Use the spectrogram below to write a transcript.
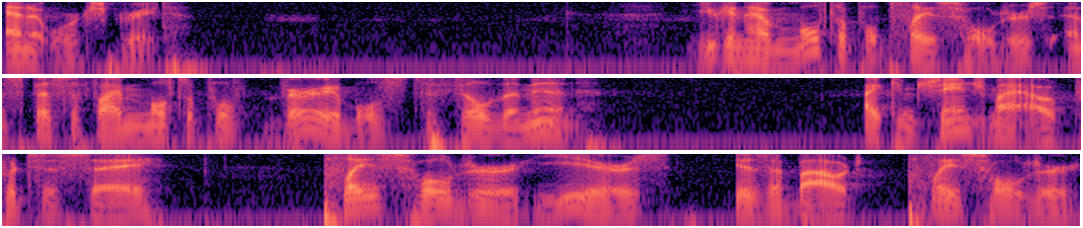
And it works great. You can have multiple placeholders and specify multiple variables to fill them in. I can change my output to say placeholder years is about placeholder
